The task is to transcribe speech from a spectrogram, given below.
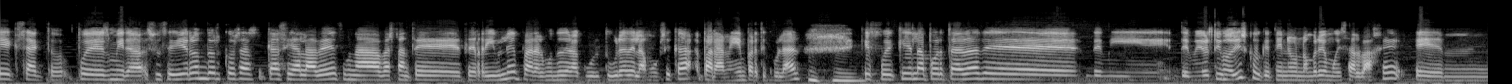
Exacto, pues mira, sucedieron dos cosas casi a la vez, una bastante terrible para el mundo de la cultura, de la música, para mí en particular, que fue que la portada de, de, mi, de mi último disco, que tiene un nombre muy salvaje, em,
